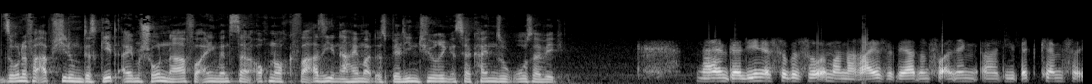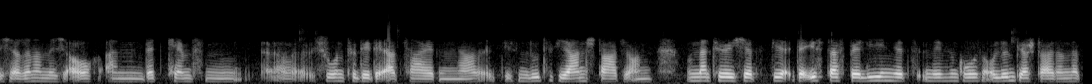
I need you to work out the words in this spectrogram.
so eine Verabschiedung, das geht einem schon nah, vor allem wenn es dann auch noch quasi in der Heimat ist. Berlin-Thüringen ist ja kein so großer Weg. Nein, Berlin ist sowieso immer eine Reise wert und vor allen Dingen äh, die Wettkämpfe. Ich erinnere mich auch an Wettkämpfen äh, schon zu DDR-Zeiten, ja, diesem Ludwig-Jahn-Stadion und natürlich jetzt die, der Istas Berlin jetzt in diesem großen Olympiastadion. Da hat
